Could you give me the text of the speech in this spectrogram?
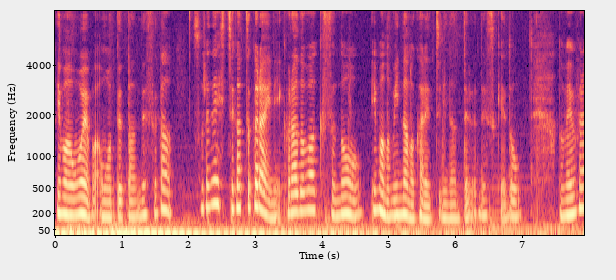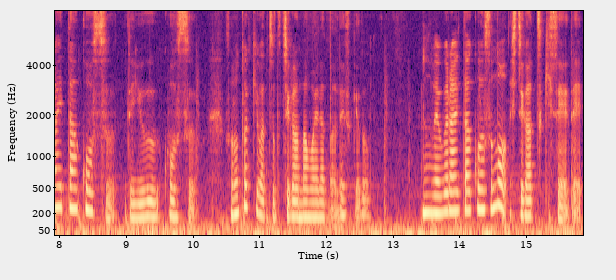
今思えば思ってたんですがそれで7月ぐらいにクラウドワークスの今のみんなのカレッジになってるんですけどウェブライターコースっていうコースその時はちょっと違う名前だったんですけどウェブライターコースの7月期生で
